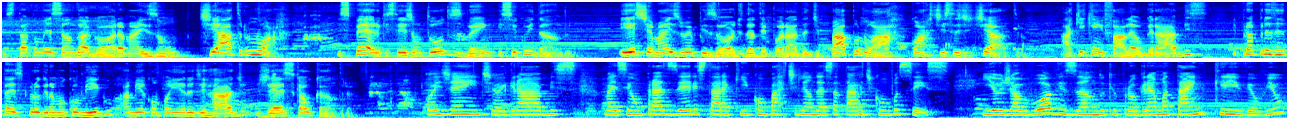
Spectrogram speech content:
Está começando agora mais um Teatro no Ar. Espero que estejam todos bem e se cuidando. Este é mais um episódio da temporada de Papo no Ar com artistas de teatro. Aqui quem fala é o Grabes e para apresentar esse programa comigo, a minha companheira de rádio, Jéssica Alcântara. Oi, gente. Oi, Grabes. Vai ser um prazer estar aqui compartilhando essa tarde com vocês. E eu já vou avisando que o programa tá incrível, viu?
